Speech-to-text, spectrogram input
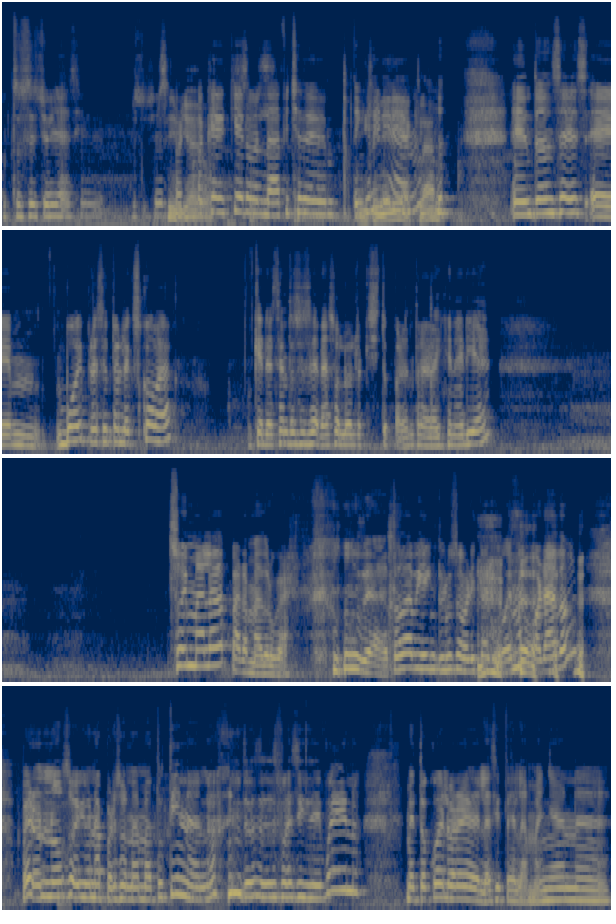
Entonces yo ya así. Sí, ¿Para, qué quiero sí, la ficha de, de ingeniería? Ingeniería, no? claro. Entonces eh, voy, presento la Excoba, que en ese entonces era solo el requisito para entrar a ingeniería. Soy mala para madrugar. o sea, todavía incluso ahorita lo he mejorado, pero no soy una persona matutina, ¿no? Entonces fue así de, bueno, me tocó el horario de las 7 de la mañana,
